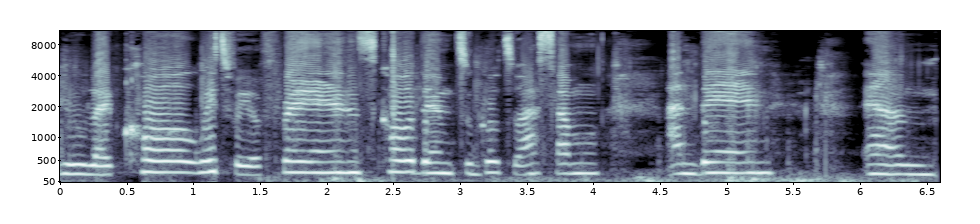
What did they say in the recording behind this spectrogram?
you like call, wait for your friends, call them to go to Asamu, and then um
